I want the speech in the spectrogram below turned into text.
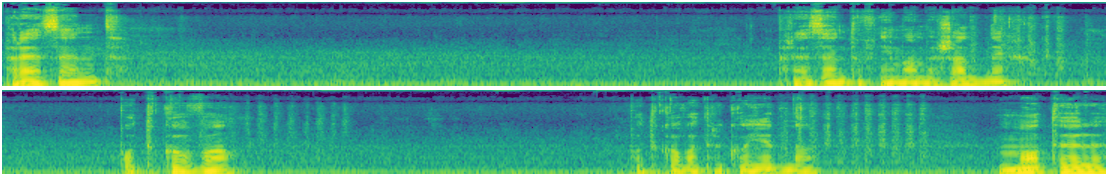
Prezent. Prezentów nie mamy żadnych. Podkowa. Podkowa tylko jedna. Motyl.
